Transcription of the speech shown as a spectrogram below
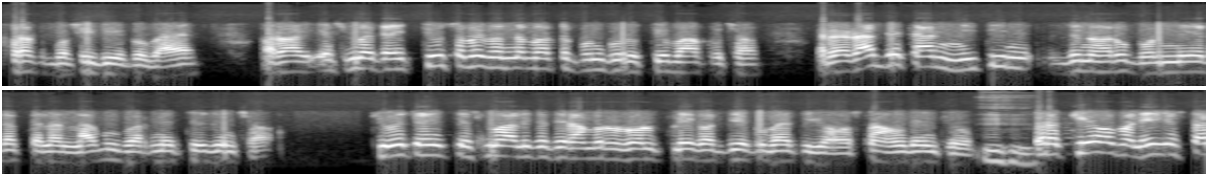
फरक बसिदिएको भए। र यसमा चाहिँ त्यो सबैभन्दा महत्त्वपूर्ण कुरो त्यो भएको छ। र राज्यका नीति जुनहरू बन्ने र त्यसलाई लागू गर्ने त्यो जुन छ त्यो चाहिँ त्यसमा अलिकति राम्रो रोल प्ले गरिदिएको भए त्यो अवस्था आउँदैन थियो। तर के हो भने यस्ता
